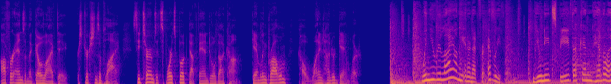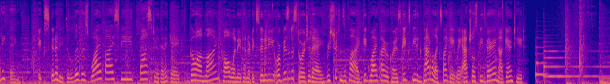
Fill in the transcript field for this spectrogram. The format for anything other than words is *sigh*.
Offer ends on the go live date. Restrictions apply. See terms at sportsbook.fanduel.com. Gambling problem? Call 1 800 Gambler. When you rely on the internet for everything, you need speed that can handle anything. Xfinity delivers Wi Fi speed faster than a gig. Go online, call 1 800 Xfinity, or visit a store today. Restrictions apply. Gig Wi Fi requires gig speed and compatible X Fi gateway. Actual speeds vary, not guaranteed.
